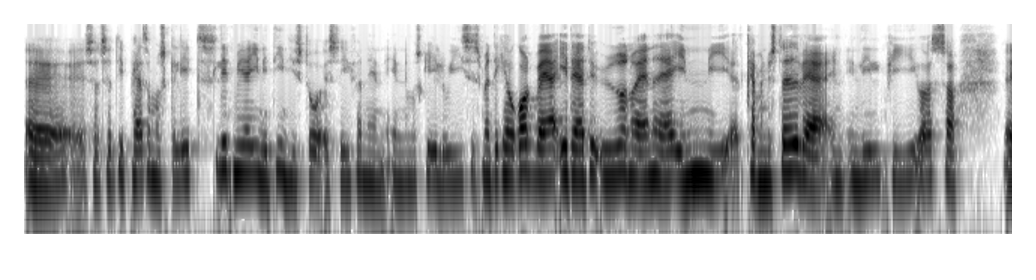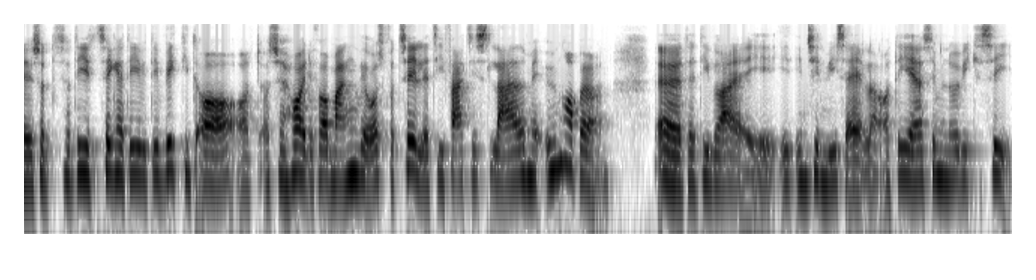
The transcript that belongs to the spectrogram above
Øh, så, så de passer måske lidt, lidt mere ind i din historie, Stefan, end, end måske Louises. Men det kan jo godt være, et af det ydre, noget andet er inde i. Kan man jo stadig være en, en lille pige, ikke også? Så, øh, så, så det, jeg tænker det, det er vigtigt at, at, at tage højde for. Mange vil også fortælle, at de faktisk legede med yngre børn, øh, da de var indtil en vis alder. Og det er simpelthen noget, vi kan se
